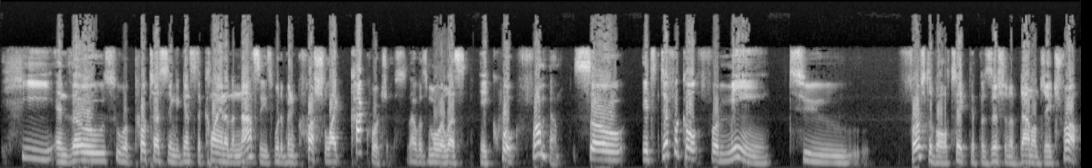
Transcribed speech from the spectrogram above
he and those who were protesting against the Klan and the Nazis would have been crushed like cockroaches. That was more or less a quote from him. So it's difficult for me to, first of all, take the position of Donald J. Trump,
